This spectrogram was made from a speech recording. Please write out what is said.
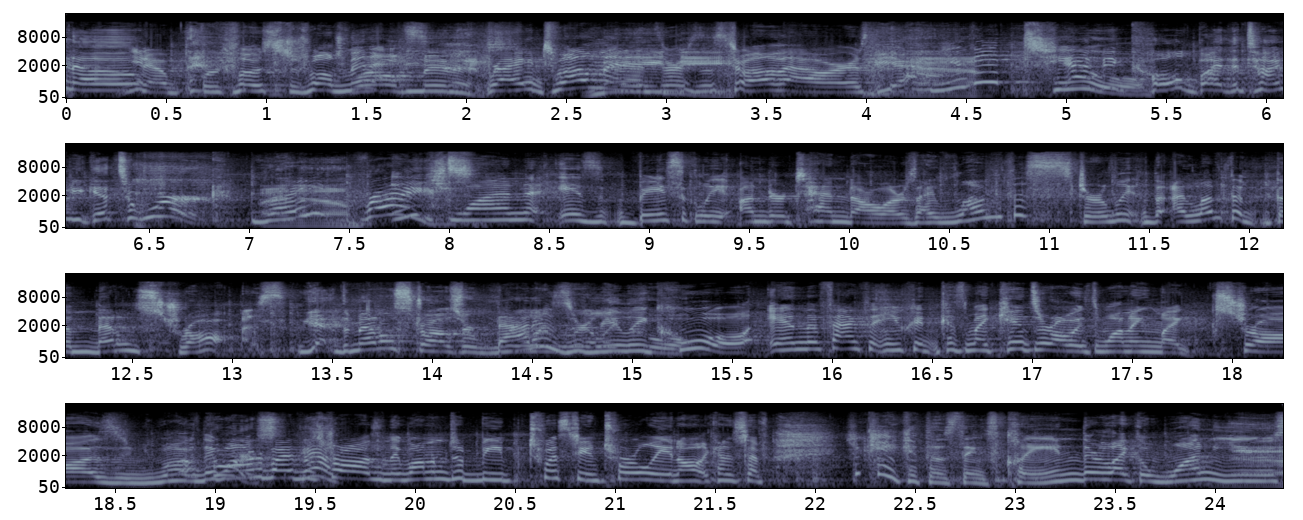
No. You know, for close to 12 minutes. 12 minutes. Right? 12 minutes versus 12 hours. Yeah. You get two. Yeah, it'd be cold by the time you get to work. Right? Right. Each one is basically under $10. I love the sterling, the- I love the, the metal straws. Yeah, the metal straws are That really, is really, really, cool. And the fact that you can, because my kids are always wanting like straws, and want- Of they want to buy the yeah. straws and they want them to be twisty and twirly and all that kind of stuff. You can't get those things clean. They're like a one use.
